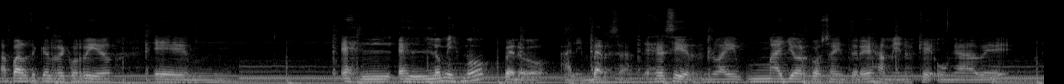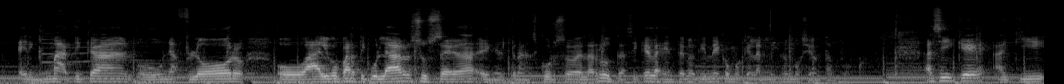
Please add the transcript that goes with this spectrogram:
Aparte que el recorrido em, es, es, lo mismo, pero a la inversa. Es decir, no hay mayor cosa de interés a menos que un ave enigmática o una flor o algo particular suceda en el transcurso de la ruta. Así que la gente no tiene como que la misma emoción tampoco. Así que aquí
